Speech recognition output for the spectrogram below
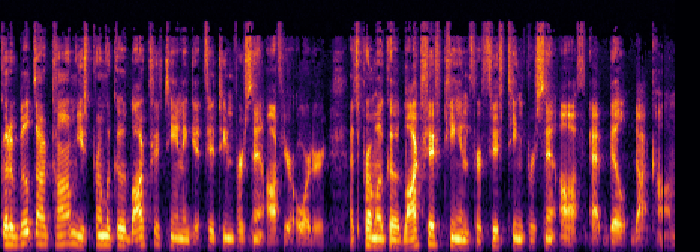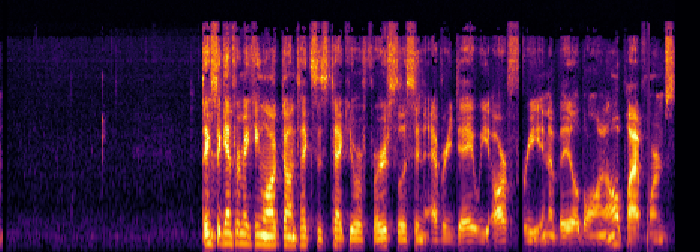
Go to built.com, use promo code LOCK15 and get 15% off your order. That's promo code LOCK15 for 15% off at built.com. Thanks again for making Locked On Texas Tech your first listen every day. We are free and available on all platforms.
